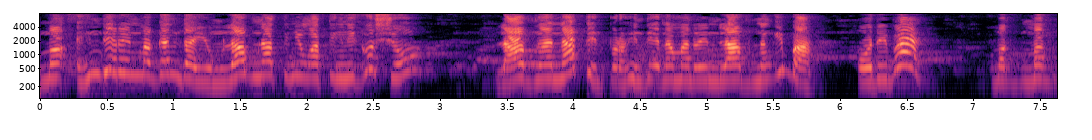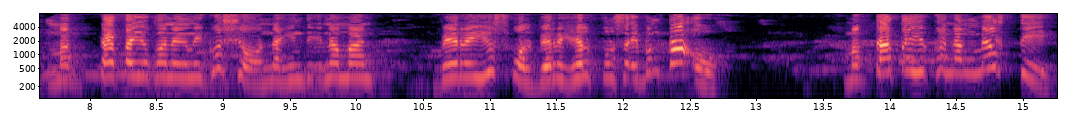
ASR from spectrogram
ma- hindi rin maganda yung love natin yung ating negosyo. Love nga natin pero hindi naman rin love ng iba. O di ba? Mag, mag, magtatayo ka ng negosyo na hindi naman very useful, very helpful sa ibang tao. Magtatayo ka ng milk tea.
